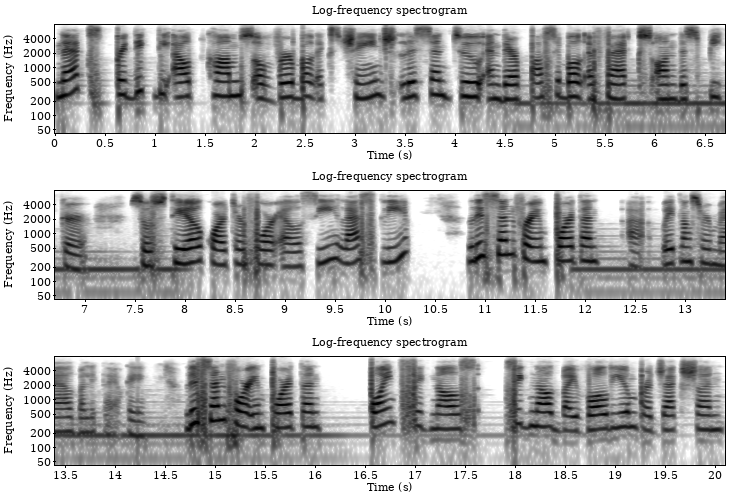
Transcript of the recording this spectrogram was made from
Next, predict the outcomes of verbal exchange listened to and their possible effects on the speaker. So still quarter four LC. Lastly, listen for important, uh, wait lang Sir Mel, balik tayo. Okay. Listen for important point signals signaled by volume, projection,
